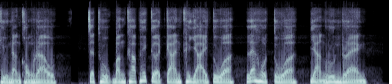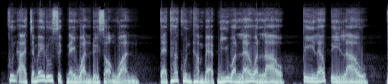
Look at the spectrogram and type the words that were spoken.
ผิวหนังของเรา จะถูกบังคับให้เกิดการขยายตัวและหดตัวอย่างรุนแรง คุณอาจจะไม่รู้สึกในวันหรือสองวัน แต่ถ้าคุณทำแบบนี้วันแล้ววันเล่า ปีแล้วปีเล่า ผ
